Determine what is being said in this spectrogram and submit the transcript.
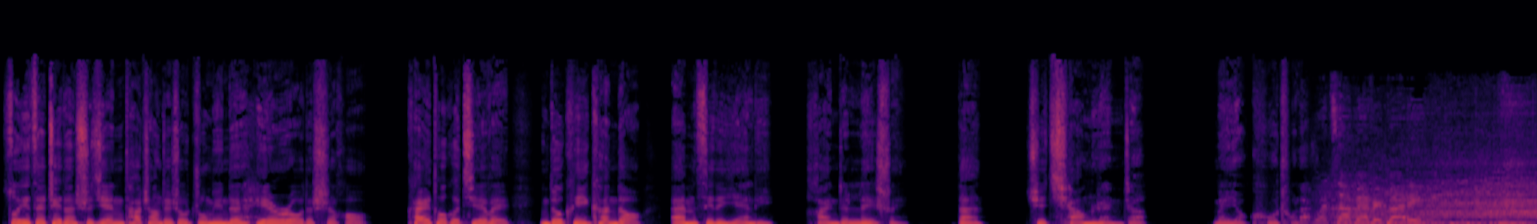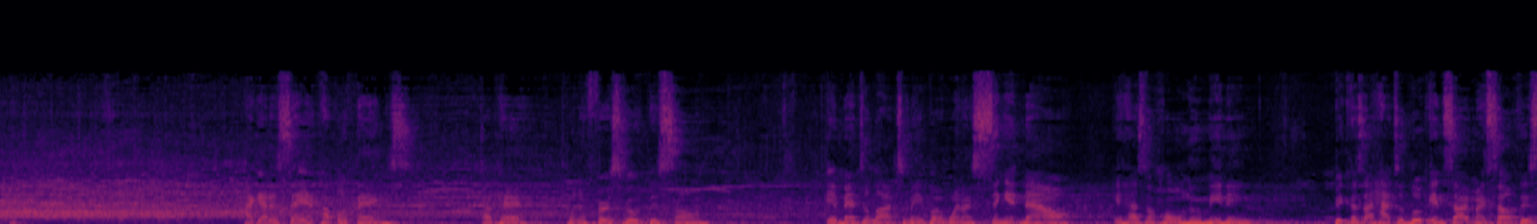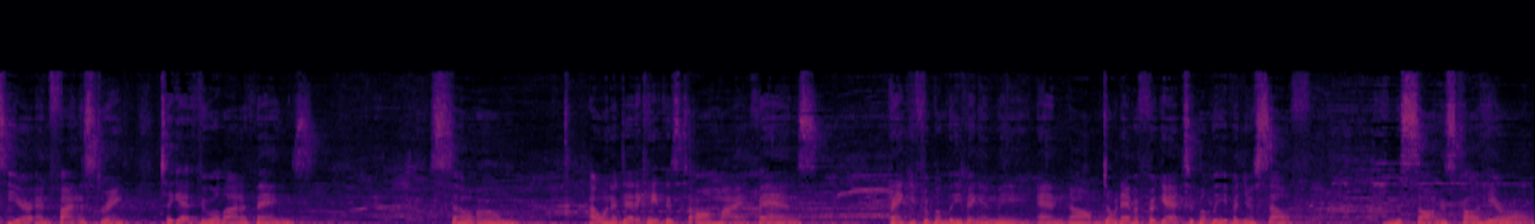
所以在这段时间，他唱这首著名的《Hero》的时候。开头和结尾，你都可以看到 MC 的眼里含着泪水，但却强忍着没有哭出来。What's up, everybody? I gotta say a couple things, okay? When I first wrote this song, it meant a lot to me, but when I sing it now, it has a whole new meaning because I had to look inside myself this year and find the strength to get through a lot of things. So um, I want to dedicate this to all my fans. Thank you for believing in me. And um, don't ever forget to believe in yourself. And this song is called Hero.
